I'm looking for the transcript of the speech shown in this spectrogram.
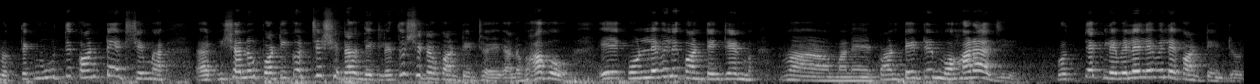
প্রত্যেক মুহূর্তে কন্টেন্ট সে আহ, পটি করছে সেটাও দেখলে তো সেটাও কন্টেন্ট হয়ে গেল। ভাবো এ কোন লেভেলে কন্টেন্টের মানে কন্টেন্টের মহারাজ। প্রত্যেক লেভেলে লেভেলে কন্টেন্ট ওর।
